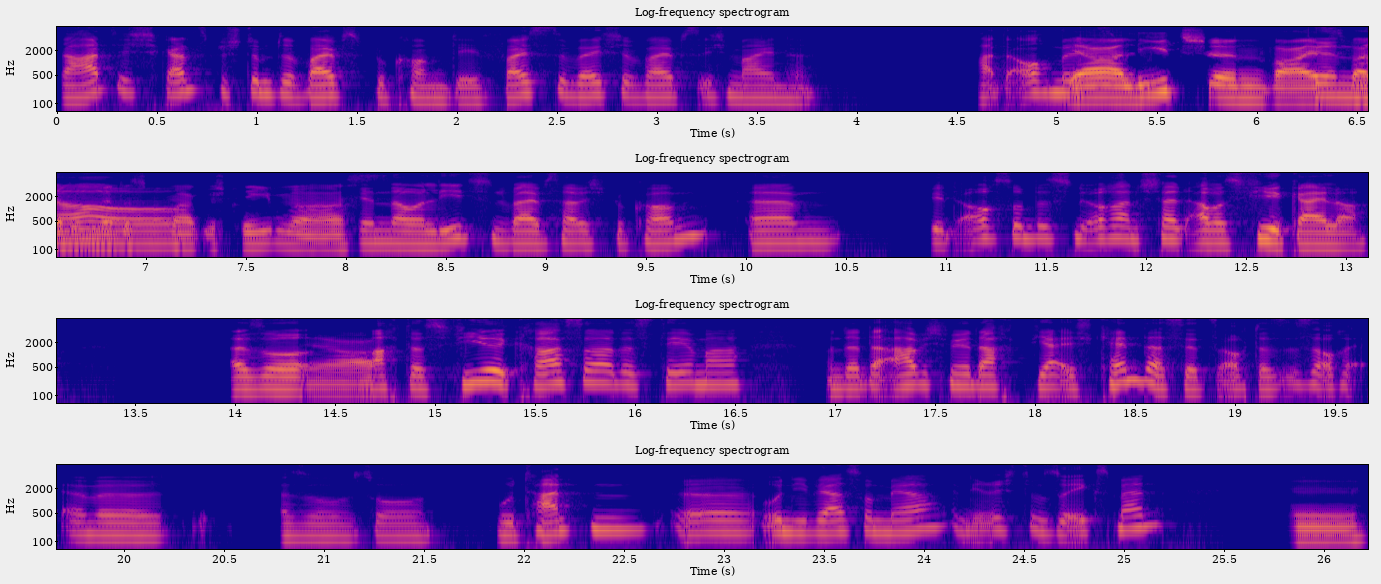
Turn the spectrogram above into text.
da hatte ich ganz bestimmte Vibes bekommen, Dave. Weißt du, welche Vibes ich meine? Hat auch mit. Ja, Legion-Vibes, genau, weil du mir das genau. mal geschrieben hast. Genau, Legion-Vibes habe ich bekommen. Ähm, geht auch so ein bisschen Irrenanstalt, aber ist viel geiler. Also ja. macht das viel krasser, das Thema. Und da, da habe ich mir gedacht, ja, ich kenne das jetzt auch. Das ist auch, äh, also so Mutanten-Universum äh, mehr in die Richtung, so X-Men. Mhm.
